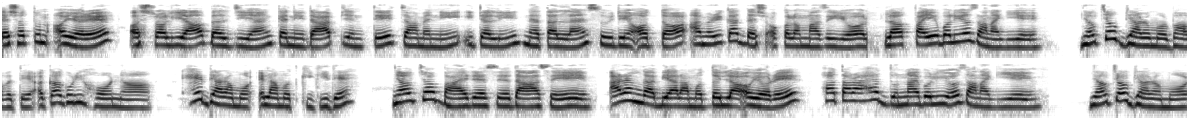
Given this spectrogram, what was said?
দেশতুন অয়রে অস্ট্রেলিয়া বেলজিয়াম কানাডা পিয়েন্তে জার্মানি ইটালি নেদারল্যান্ড সুইডেন অদ্দ আমেরিকার দেশ অকলম মাঝেও লগ পাইয়ে বলিও জানা গিয়ে মিয়াও চাও ব্যারামর ভাবতে আকাগুড়ি হ না হে ব্যারামর এলামত কি কি দে nyaucha virus da ase aranga biara mo toila oyore hotara he dunai bolio jana giye မြောက်ကျောက်ပြာရမော်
